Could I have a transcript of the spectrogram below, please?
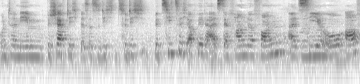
Unternehmen beschäftigt bist. Also dich, zu dich bezieht sich auch wieder als der Founder von, als mhm. CEO auf.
